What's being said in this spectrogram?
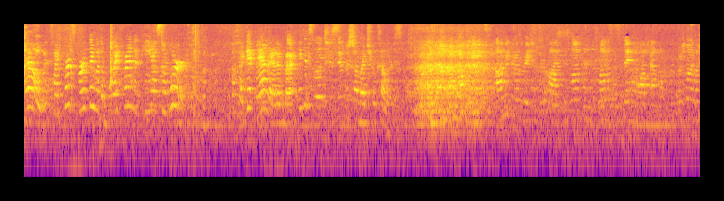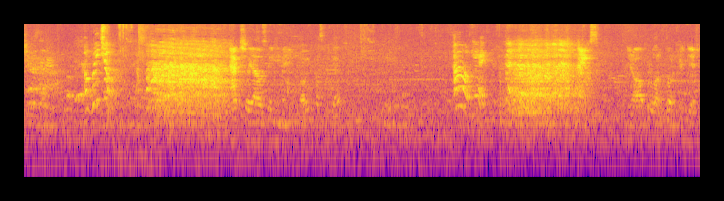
No, it's my first birthday with a boyfriend and he has to work. Ugh, I get mad at him, but I think it's a little too soon to show my true colors. I'll make reservations for five because one of them, one of us is staying and watch Emma. Which one of us should go dinner? Oh, Rachel! Actually, I was thinking maybe both possibly go. Oh, yay. Thanks. You know, I'll put a lot of thought into your gift.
